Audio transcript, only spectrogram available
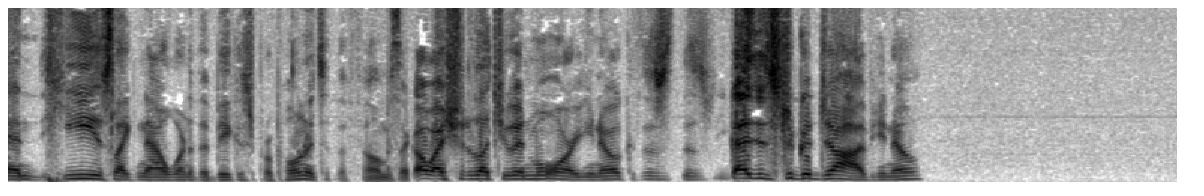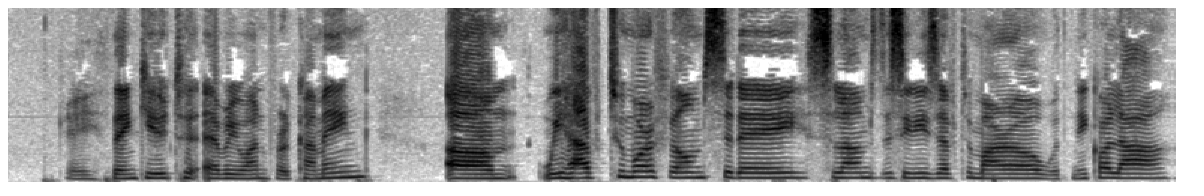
and he's like now one of the biggest proponents of the film. He's like, "Oh, I should have let you in more, you know, because this, this, you guys did such a good job, you know." Okay, thank you to everyone for coming. Um, we have two more films today Slums, the Cities of Tomorrow with Nicola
